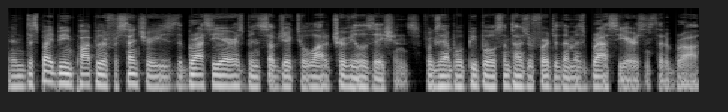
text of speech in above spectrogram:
And despite being popular for centuries, the brassiere has been subject to a lot of trivializations. For example, people sometimes refer to them as brassieres instead of bra,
